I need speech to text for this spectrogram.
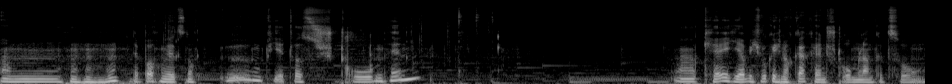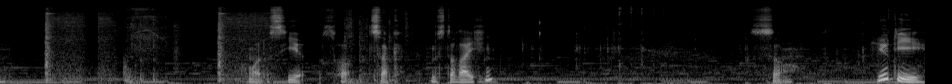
Ähm, da brauchen wir jetzt noch irgendwie etwas Strom hin. Okay, hier habe ich wirklich noch gar keinen Strom lang gezogen. Machen wir das hier. So, zack. Müsste reichen. So. Juti.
